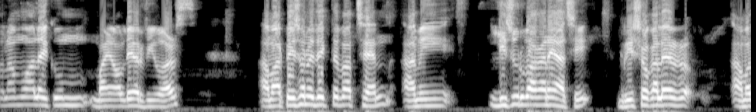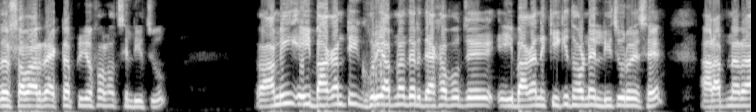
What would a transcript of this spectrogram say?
আসসালামু আলাইকুম মাই অল ডিয়ার ভিউয়ার্স আমার পেছনে দেখতে পাচ্ছেন, আমি লিচুর বাগানে আছি। গ্রীষ্মকালের আমাদের সবার একটা প্রিয় ফল হচ্ছে লিচু। আমি এই বাগানটি ঘুরে আপনাদের দেখাবো যে এই বাগানে কি কি ধরনের লিচু রয়েছে আর আপনারা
